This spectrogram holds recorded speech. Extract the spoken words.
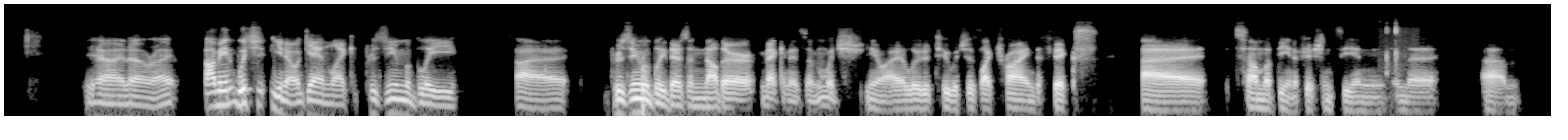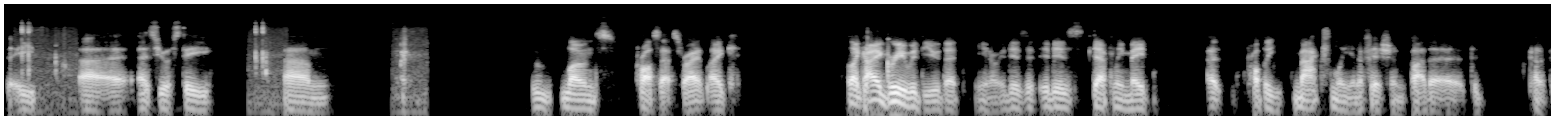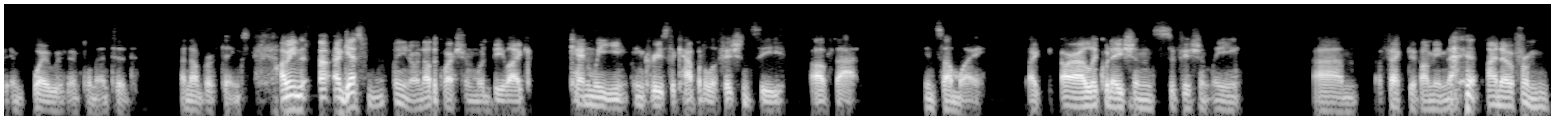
Yeah, I know, right? I mean, which you know, again, like presumably, uh, presumably there's another mechanism which you know I alluded to, which is like trying to fix uh, some of the inefficiency in in the um, the uh, SUSD um, loans process, right? Like, like I agree with you that you know it is it is definitely made uh, probably maximally inefficient by the the kind of way we've implemented a number of things. I mean, I guess you know another question would be like, can we increase the capital efficiency of that in some way? Like, are our liquidations sufficiently um, effective? I mean, I know from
